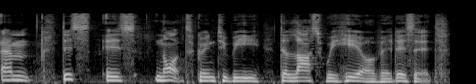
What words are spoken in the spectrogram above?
Um, this is not going to be the last we hear of it, is it?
